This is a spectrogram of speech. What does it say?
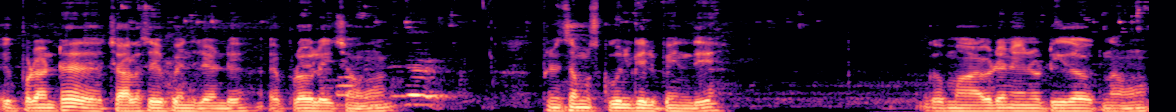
ఇప్పుడు అంటే చాలాసేపు అయిందిలేండి ఎప్పుడో లేచాము. ప్రిన్సమ్మ స్కూల్కి వెళ్ళిపోయింది. ఇంకా మా ఆవిడ నేను టీ తాగుతున్నాము.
